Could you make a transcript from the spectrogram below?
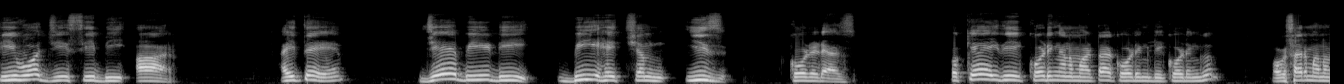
T O G C B R అయితే J B D B H M is coded as okay ఇది కోడింగ్ అనమాట కోడింగ్ డీకోడింగ్ ఒకసారి మనం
